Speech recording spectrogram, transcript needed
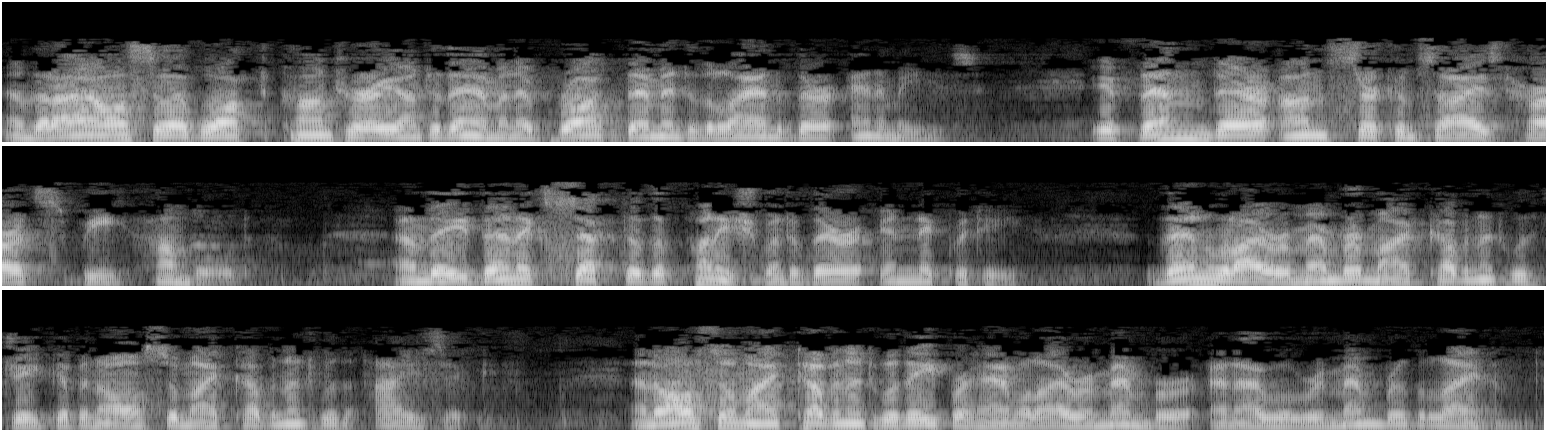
and that I also have walked contrary unto them, and have brought them into the land of their enemies. If then their uncircumcised hearts be humbled, and they then accept of the punishment of their iniquity, then will I remember my covenant with Jacob, and also my covenant with Isaac, and also my covenant with Abraham will I remember, and I will remember the land.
